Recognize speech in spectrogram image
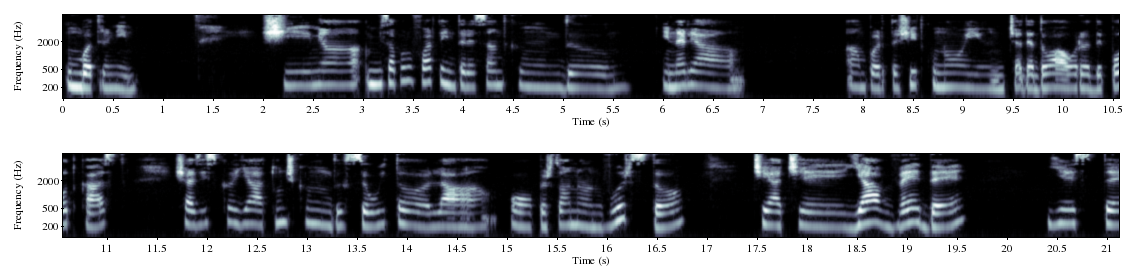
îmbătrânim. Și mi-a, mi s-a părut foarte interesant când uh, Inelia a împărtășit cu noi în cea de-a doua oră de podcast și a zis că ea atunci când se uită la o persoană în vârstă, ceea ce ea vede este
